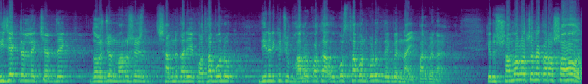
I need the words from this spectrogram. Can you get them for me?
নিজে একটা লেকচার দেখ, দশজন মানুষের সামনে দাঁড়িয়ে কথা বলুক, দিনের কিছু ভালো কথা উপস্থাপন করুক, দেখবেন নাই, পারবে না। কিন্তু সমালোচনা করা সহজ।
